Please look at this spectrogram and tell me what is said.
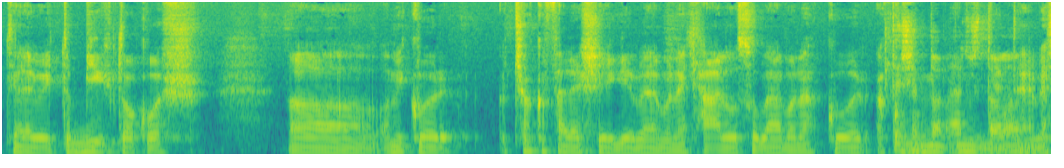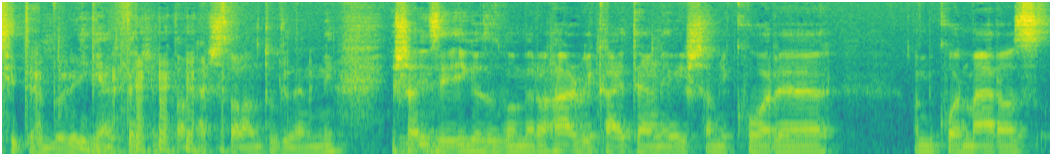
tényleg itt a birtokos, a, amikor csak a feleségével van egy hálószobában, akkor, akkor mindent elveszít ebből. Igen, igen teljesen tanácstalan tud lenni. És az izé igazad van, mert a Harvey Keitelnél is, amikor amikor már az,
